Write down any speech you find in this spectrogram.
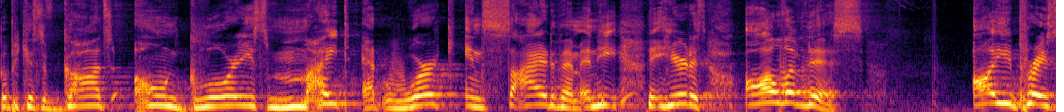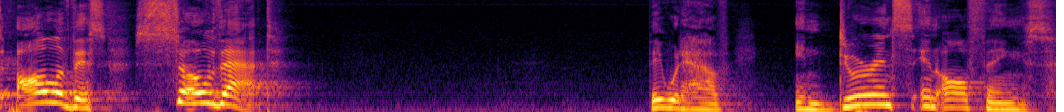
but because of God's own glorious might at work inside of them. And he, here it is, all of this, all you praise, all of this, so that they would have endurance in all things,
